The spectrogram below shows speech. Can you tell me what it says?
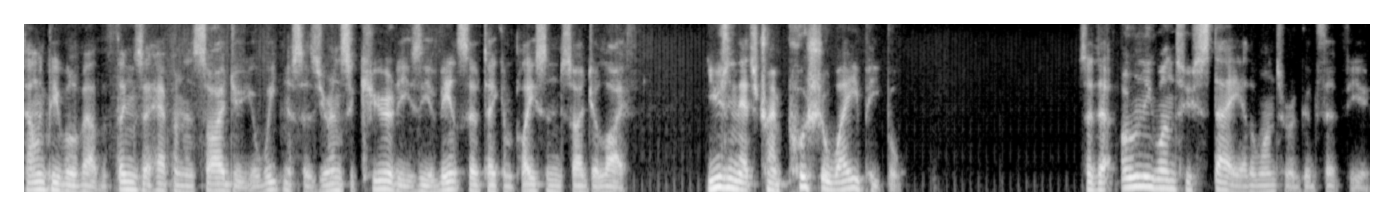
telling people about the things that happen inside you, your weaknesses, your insecurities, the events that have taken place inside your life. Using that to try and push away people. So the only ones who stay are the ones who are a good fit for you.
